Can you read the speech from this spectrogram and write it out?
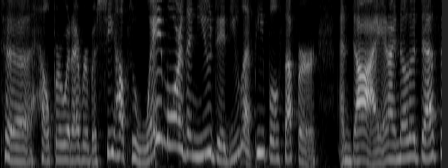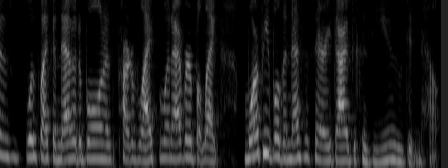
to help or whatever, but she helped way more than you did. You let people suffer and die. And I know that death is was like inevitable and is part of life and whatever, but like more people than necessary died because you didn't help.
